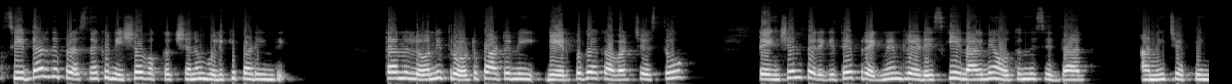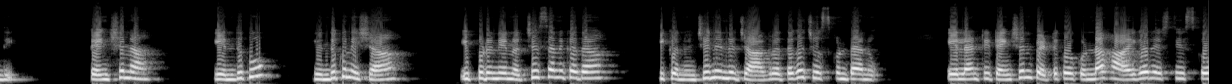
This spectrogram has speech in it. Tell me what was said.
సిద్ధార్థ ప్రశ్నకు నిషా ఒక్క క్షణం ఉలికి పడింది. తనలోని త్రోటుపాటుని నేర్పుగా కవర్ చేస్తూ టెన్షన్ పెరిగితే ప్రెగ్నెంట్ లేడీస్కి ఇలాగనే అవుతుంది సిద్ధార్థ్ అని చెప్పింది. టెన్షనా? ఎందుకు? ఎందుకు నిషా? ఇప్పుడు నేను వచ్చేసాను కదా. ఇక నుంచి నిన్ను జాగ్రత్తగా చూసుకుంటాను. ఎలాంటి టెన్షన్ పెట్టుకోకుండా హాయిగా రెస్ట్ తీసుకో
